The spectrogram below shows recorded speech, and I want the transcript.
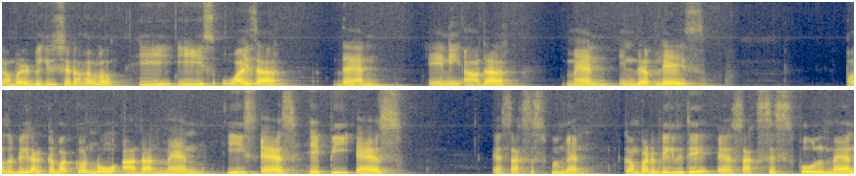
comparative degree সেটা হলো he is wiser than any other man in the village positive degree একটা বাক্য no other man is as happy as a successful man comparative ডিগ্রিতে a successful man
